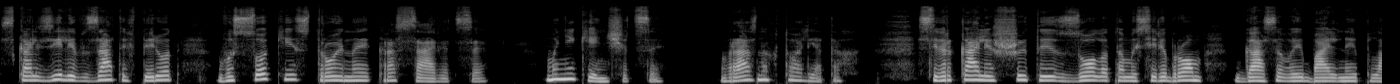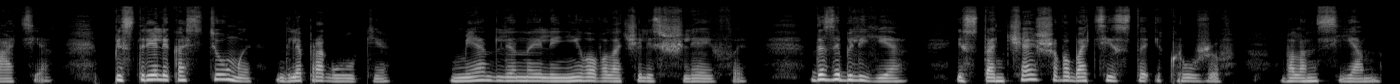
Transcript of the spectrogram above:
скользили взад и вперед высокие стройные красавицы, манекенщицы в разных туалетах. Сверкали сшитые золотом и серебром газовые бальные платья, пестрели костюмы для прогулки. Медленно и лениво волочились шлейфы, дезобелье из тончайшего батиста и кружев, Валансьен.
